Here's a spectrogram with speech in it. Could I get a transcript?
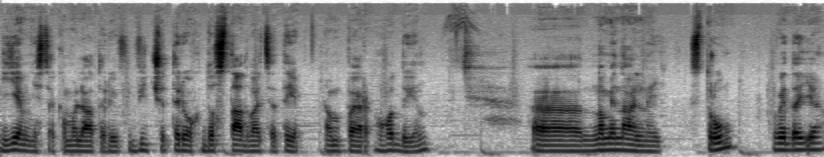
Ємність акумуляторів від 4 до 120 ампер годин. Номінальний струм видає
